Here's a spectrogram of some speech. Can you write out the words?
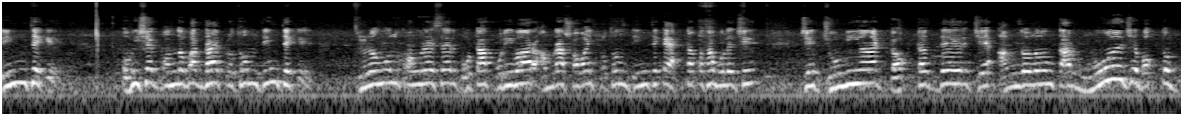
দিন থেকে অভিষেক বন্দ্যোপাধ্যায় প্রথম দিন থেকে তৃণমূল কংগ্রেসের গোটা পরিবার, আমরা সবাই প্রথম দিন থেকে একটা কথা বলেছি। যে জুনিয়র ডক্টরদের যে আন্দোলন, তার মূল যে বক্তব্য,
